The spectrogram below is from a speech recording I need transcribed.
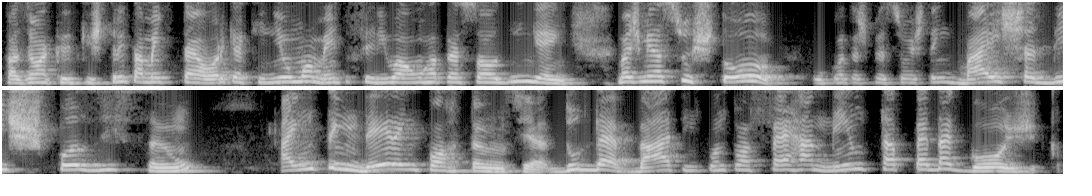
fazer uma crítica estritamente teórica que em nenhum momento feriu a honra pessoal de ninguém. Mas me assustou o quanto as pessoas têm baixa disposição a entender a importância do debate enquanto uma ferramenta pedagógica.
